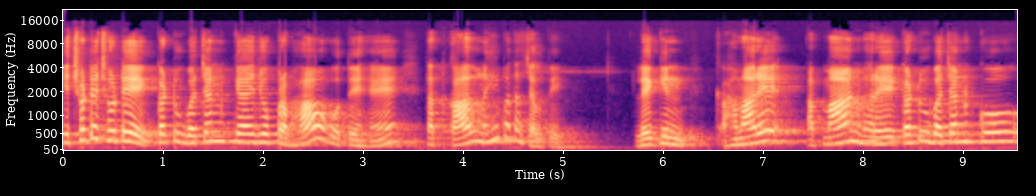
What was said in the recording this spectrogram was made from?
ये छोटे छोटे कटु वचन के जो प्रभाव होते हैं, तत्काल नहीं पता चलते। लेकिन हमारे अपमान भरे कटु वचन को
